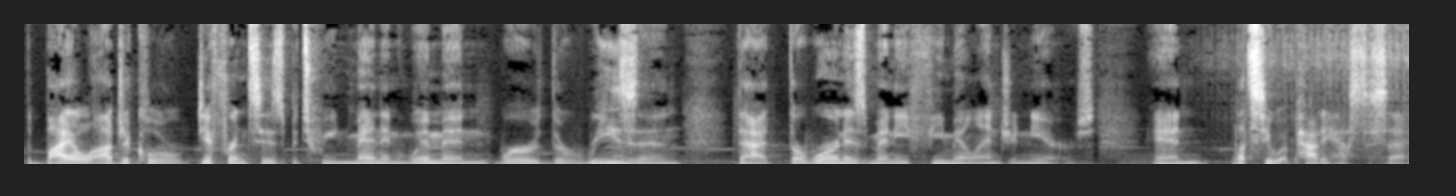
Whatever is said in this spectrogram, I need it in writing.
the biological differences between men and women were the reason that there weren't as many female engineers. And let's see what Patty has to say.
